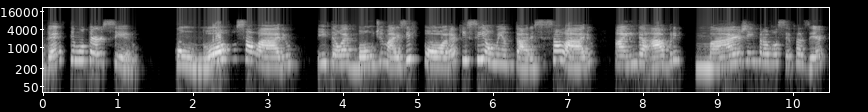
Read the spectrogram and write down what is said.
13 terceiro com um novo salário, então é bom demais. E fora que se aumentar esse salário, ainda abre margem para você fazer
